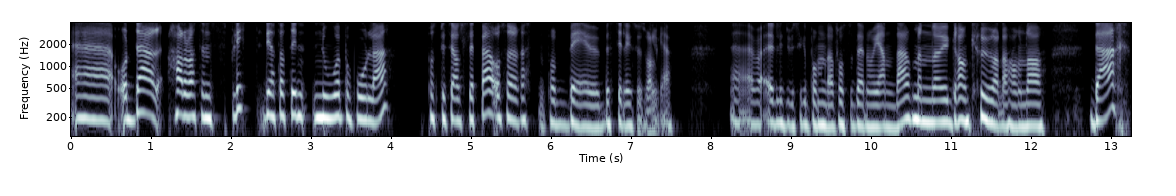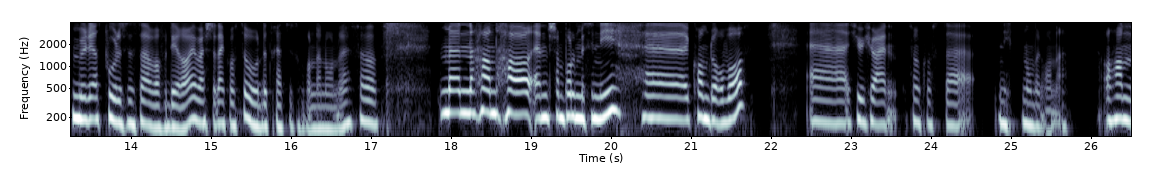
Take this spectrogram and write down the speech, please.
Eh, og der har det vært en splitt. De har tatt inn noe på polet, på spesialslippet, og så er resten på BU, bestillingsutvalget. Eh, Jeg er litt usikker på om det fortsatt er noe igjen der, men eh, Grand Cru hadde havna der. Mulig at Polet syntes det var for dyrt òg. Jeg vet ikke, det koster jo under 3000 kroner, noen av det. Men han har en Champol Musigny, eh, Comme d'Orvaux, eh, 2021, som koster 1900 kroner. Og han,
